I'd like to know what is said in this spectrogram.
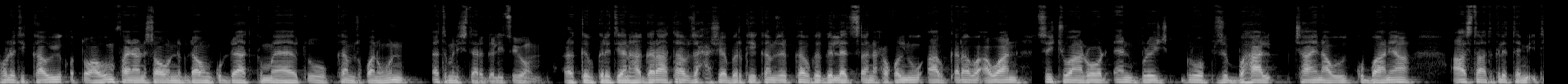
ፖለቲካዊ፣ ቁጠባዊን ፋይናንሳውን ንግዳውን ጉዳያት ክመያየጡ ከም ዝኾኑ እውን እቲ ሚኒስተር ገሊጹ እዩ። ርክብ ክልቲኤን ሃገራት ኣብ ዝሓሸ ብርኪ ከም ዝርከብ ክግለጽ ዝጸንሐ ኮይኑ፣ ኣብ ቀረባ እዋን ሲቹዋን ሮድ ኤንድ ብሪጅ ግሩፕ ዝበሃል ቻይናዊ ኩባንያ ኣስታት ክልተ ሚእቲ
